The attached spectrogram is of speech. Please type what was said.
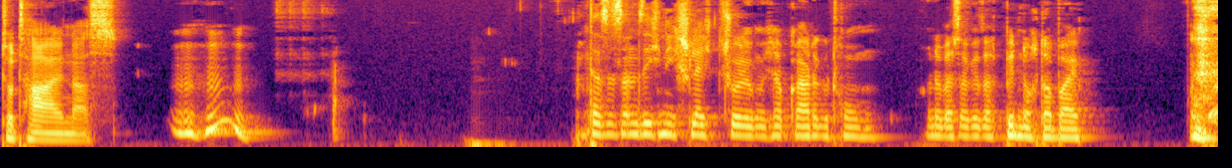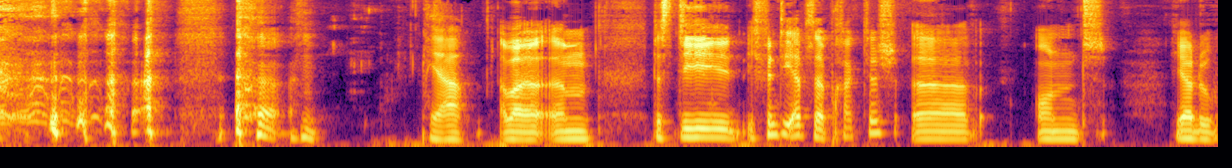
total nass. Mhm. Das ist an sich nicht schlecht. Entschuldigung, ich habe gerade getrunken. Oder besser gesagt, bin doch dabei. ja, aber ähm, das die, ich finde die App sehr praktisch äh, und ja, du,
